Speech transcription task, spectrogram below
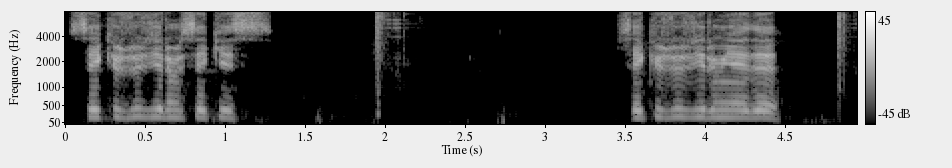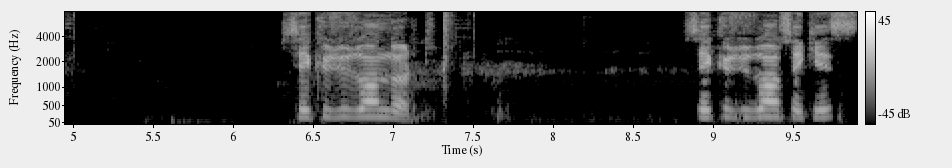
828 827 814 818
